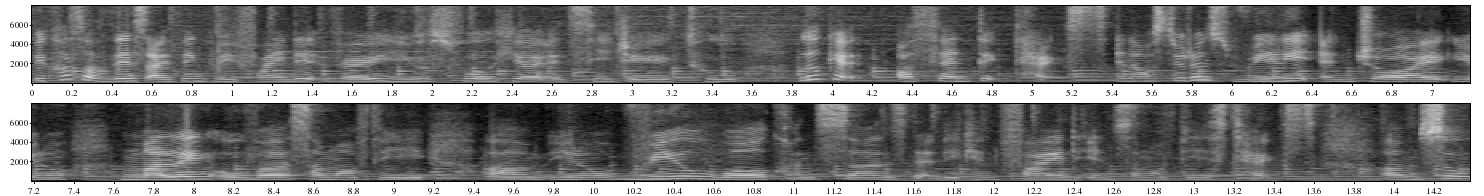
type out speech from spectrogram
because of this, I think we find it very useful here at CJ to look at authentic texts. And our students really enjoy, you know, mulling over some of the, um, you know, real world concerns that they can find in some of these texts. Um, so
